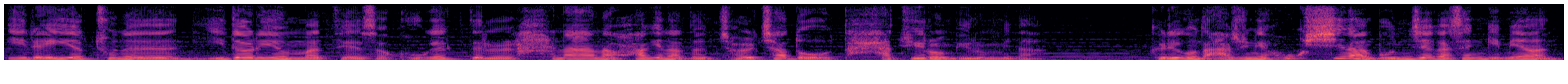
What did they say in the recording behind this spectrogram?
이 레이어 2는 이더리움 마트에서 고객들을 하나하나 확인하던 절차도 다 뒤로 미룹니다. 그리고 나중에 혹시나 문제가 생기면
